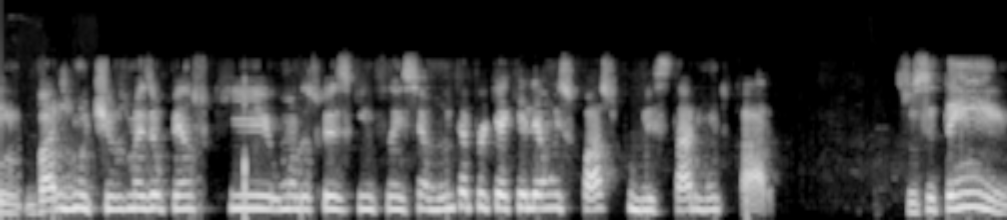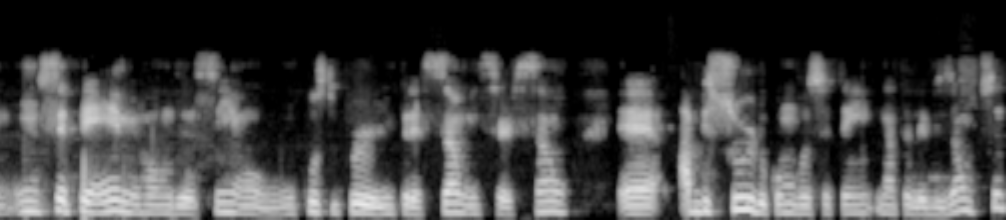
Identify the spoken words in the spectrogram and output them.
tem vários motivos, mas eu penso que uma das coisas que influencia muito é porque aquele é um espaço publicitário muito caro. Se você tem um CPM, vamos dizer assim, um custo por impressão, inserção, é absurdo como você tem na televisão, você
